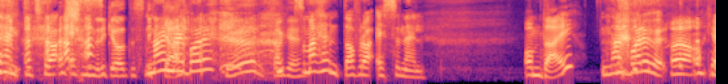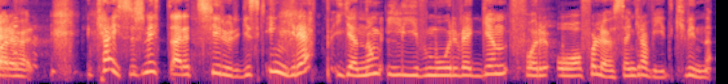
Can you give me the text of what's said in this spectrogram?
hentet fra Jeg skjønner ikke hva dette stikket Nei, nei, bare hør. Okay. Som er henta fra SNL. Om deg? Nei, bare hør. Å ja, okay. Bare hør. Keisersnitt er et kirurgisk inngrep gjennom livmorveggen for å forløse en gravid kvinne.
